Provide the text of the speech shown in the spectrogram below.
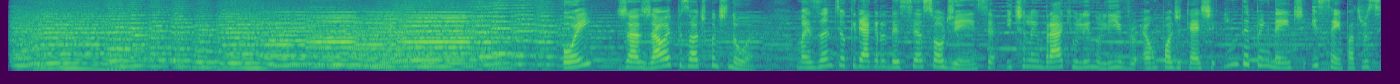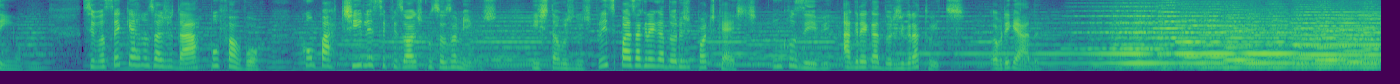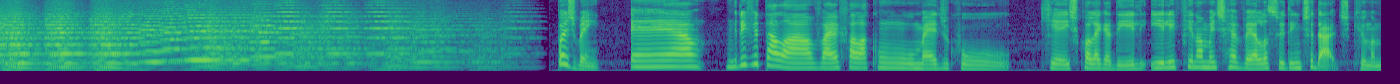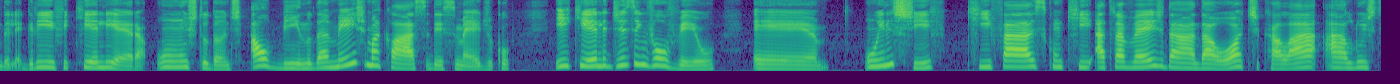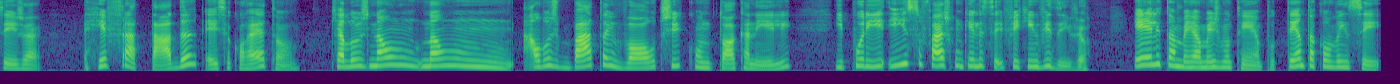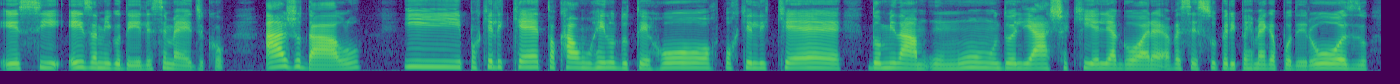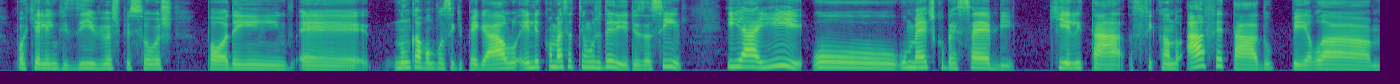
Oi, já já o episódio continua. Mas antes eu queria agradecer a sua audiência e te lembrar que o Li no Livro é um podcast independente e sem patrocínio. Se você quer nos ajudar, por favor, compartilhe esse episódio com seus amigos. Estamos nos principais agregadores de podcast, inclusive agregadores gratuitos. Obrigada! Pois bem, é... Griff tá lá, vai falar com o médico que é ex-colega dele, e ele finalmente revela sua identidade, que o nome dele é Griff, que ele era um estudante albino da mesma classe desse médico, e que ele desenvolveu é, um elixir que faz com que, através da, da ótica lá, a luz seja refratada, é isso correto? Que a luz não, não, a luz bata e volte quando toca nele, e por isso faz com que ele fique invisível. Ele também, ao mesmo tempo, tenta convencer esse ex-amigo dele, esse médico, a ajudá-lo e porque ele quer tocar um reino do terror, porque ele quer dominar o mundo, ele acha que ele agora vai ser super, hiper, mega poderoso, porque ele é invisível, as pessoas podem. É, nunca vão conseguir pegá-lo. Ele começa a ter uns delírios assim. E aí o, o médico percebe que ele está ficando afetado pela,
